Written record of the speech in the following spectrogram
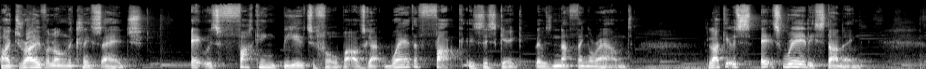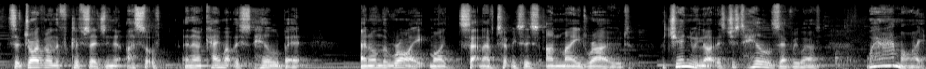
I drove along the cliff's edge it was fucking beautiful, but I was going, where the fuck is this gig? There was nothing around. Like it was, it's really stunning. So driving on the cliff's edge, and I sort of, and I came up this hill bit, and on the right, my sat nav took me to this unmade road. I genuinely like, there's just hills everywhere. Was, where am I?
